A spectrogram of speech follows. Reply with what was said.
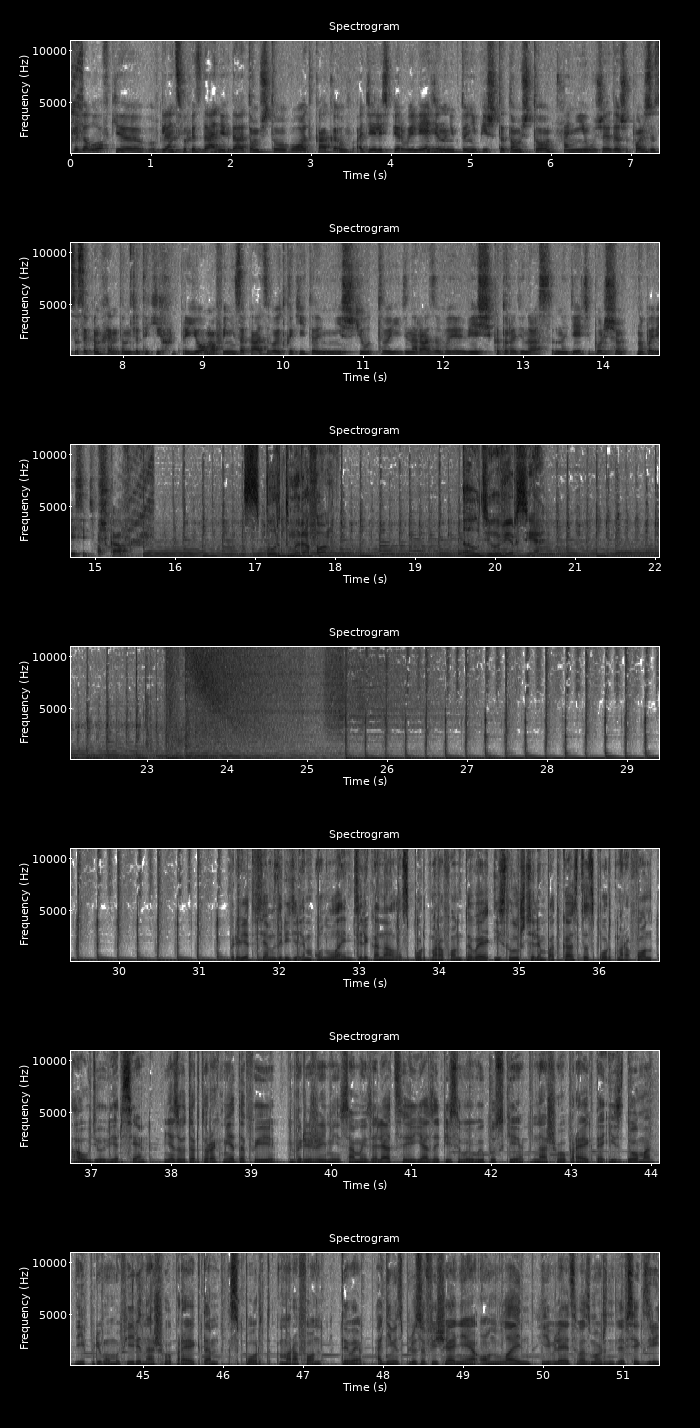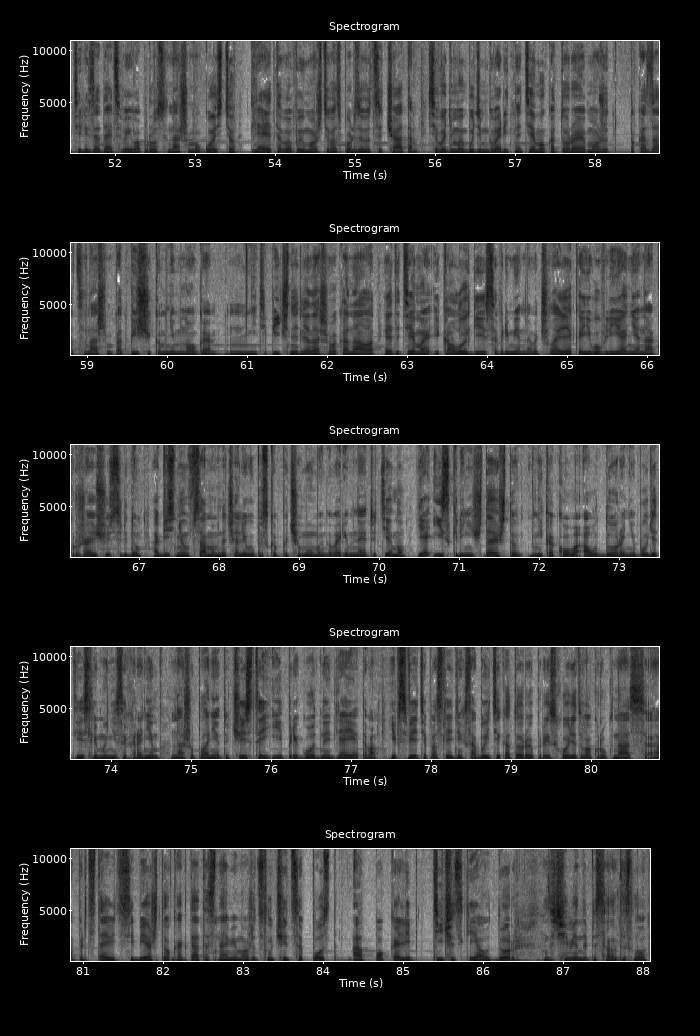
заголовки в глянцевых изданиях, да, о том, что вот как оделись первые леди, но никто не пишет о том, что они уже даже пользуются секонд-хендом для таких приемов и не заказывают какие-то, не шьют единоразовые вещи, которые один раз надеть и больше, ну, повесить в шкаф. Спортмарафон. Аудиоверсия. Привет всем зрителям онлайн-телеканала Спортмарафон ТВ и слушателям подкаста Спортмарафон аудиоверсия. Меня зовут Артур Ахметов и в режиме самоизоляции я записываю выпуски нашего проекта из дома и в прямом эфире нашего проекта Спортмарафон ТВ. Одним из плюсов вещания онлайн является возможность для всех зрителей задать свои вопросы нашему гостю. Для этого вы можете воспользоваться чатом. Сегодня мы будем говорить на тему, которая может показаться нашим подписчикам немного нетипичной для нашего канала. Это тема экологии современного человека и его влияния на окружающую среду. Объясню в самом начале выпуска, почему мы говорим на эту тему. Я искренне считаю, что никакого аутдора не будет, если мы не сохраним нашу планету чистой и пригодной для этого. И в свете последних событий, которые происходят вокруг нас, а, представить себе, что когда-то с нами может случиться постапокалиптический аутдор, зачем я написал это слово,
